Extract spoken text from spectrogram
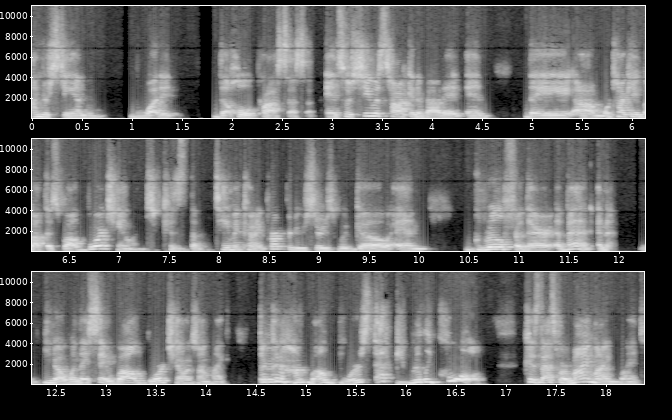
understand what it, the whole process. Of. And so she was talking about it, and they um, were talking about this wild boar challenge because the Tama County pork producers would go and grill for their event. And, you know, when they say wild boar challenge, I'm like, they're going to hunt wild boars? That'd be really cool. Because that's where my mind went.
